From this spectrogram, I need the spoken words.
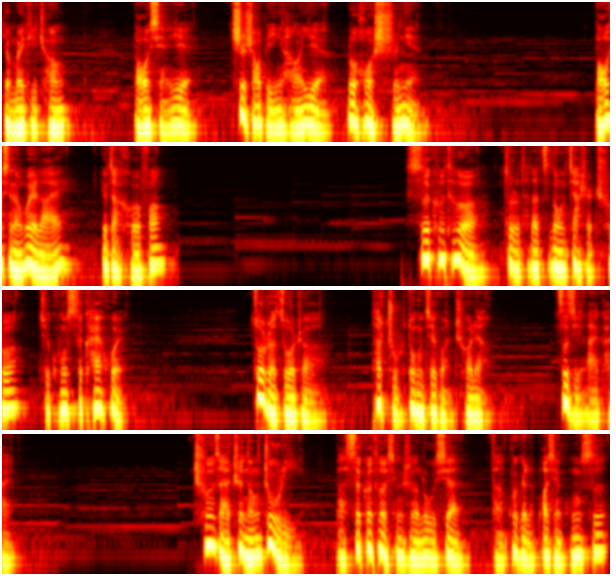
有媒体称，保险业至少比银行业落后十年。保险的未来又在何方？斯科特坐着他的自动驾驶车去公司开会。坐着坐着，他主动接管车辆，自己来开。车载智能助理把斯科特行驶的路线反馈给了保险公司。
